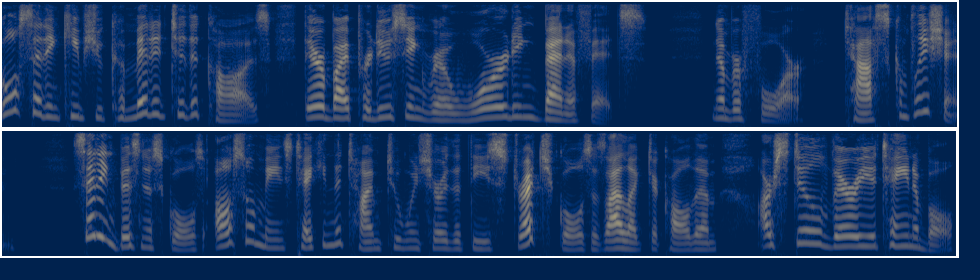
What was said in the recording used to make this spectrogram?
Goal setting keeps you committed to the cause, thereby producing rewarding benefits. Number four, task completion. Setting business goals also means taking the time to ensure that these stretch goals, as I like to call them, are still very attainable.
